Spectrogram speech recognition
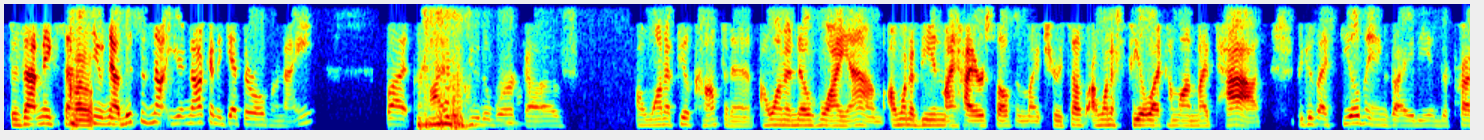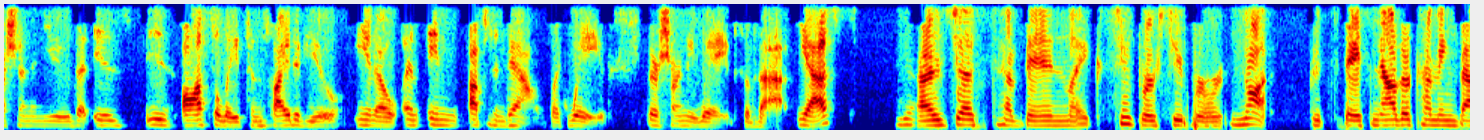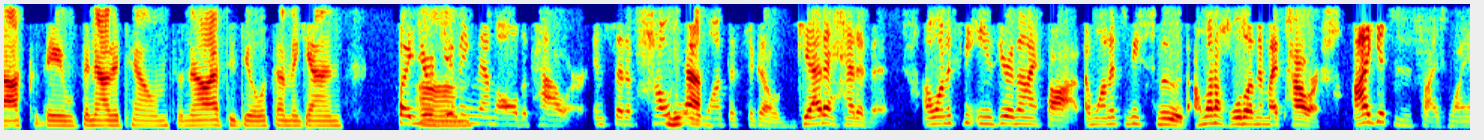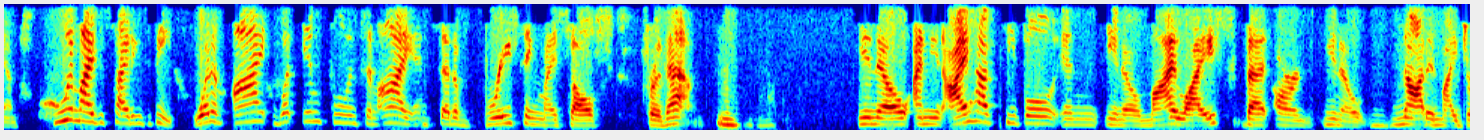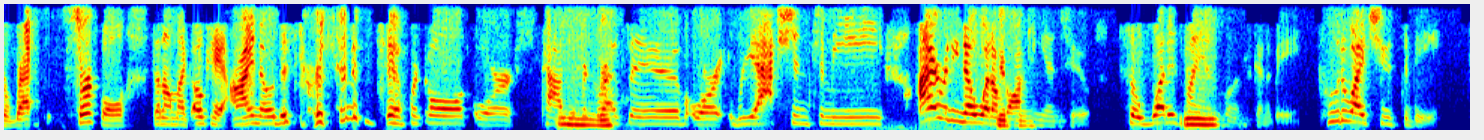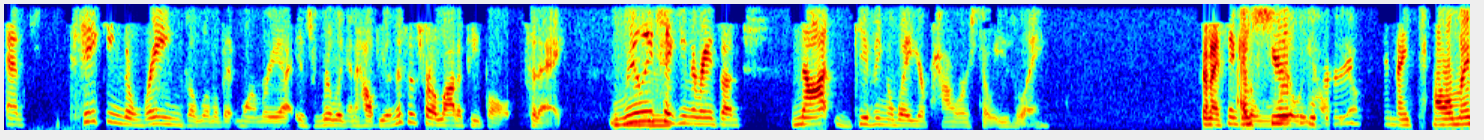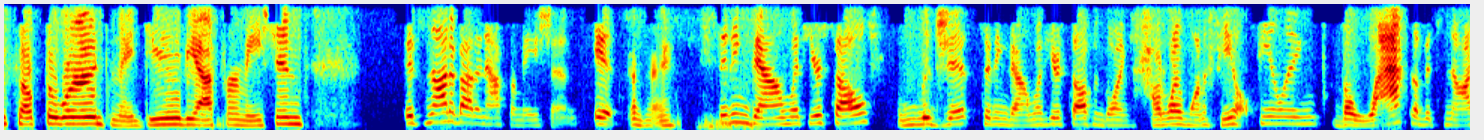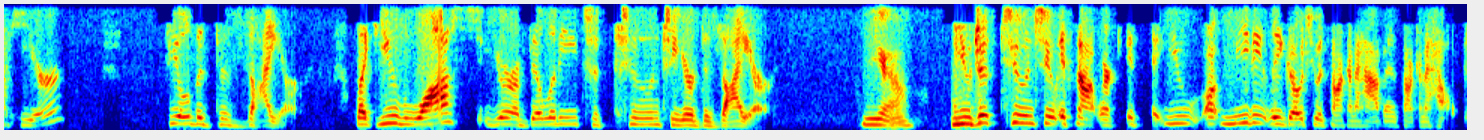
Does that make sense to you? Now, this is not, you're not going to get there overnight, but I would do the work of, I want to feel confident. I want to know who I am. I want to be in my higher self and my true self. I want to feel like I'm on my path because I feel the anxiety and depression in you that is, is oscillates inside of you, you know, and in ups and downs, like waves. They're showing me waves of that. Yes? Yeah, I just have been like super, super not good space. Now they're coming back. They've been out of town, so now I have to deal with them again. But you're Um, giving them all the power instead of how do I want this to go? Get ahead of it. I want it to be easier than I thought. I want it to be smooth. I want to hold on to my power. I get to decide who I am. Who am I deciding to be? What am I? What influence am I? Instead of bracing myself for them. Mm-hmm. You know, I mean, I have people in, you know, my life that are, you know, not in my direct circle that I'm like, okay, I know this person is difficult or passive aggressive or reaction to me. I already know what I'm walking into. So what is my Mhm. influence going to be? Who do I choose to be? And taking the reins a little bit more, Maria, is really going to help you. And this is for a lot of people today. Really Mhm. taking the reins on not giving away your power so easily. And I think I hear really the words and I tell myself the words and I do the affirmations. It's not about an affirmation. It's Okay. sitting down with yourself, legit sitting down with yourself and going, how do I want to feel? Feeling the lack of it's not here. Feel the desire. Like you've lost your ability to tune to your desire. Yeah. You just tune to it's not work. It's, you immediately go to it's not going to happen. It's not going to help.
